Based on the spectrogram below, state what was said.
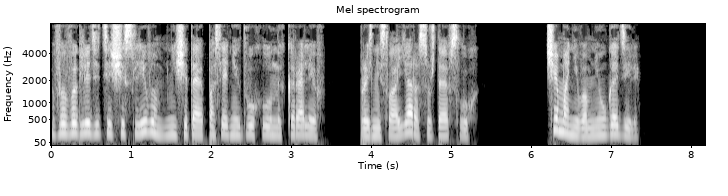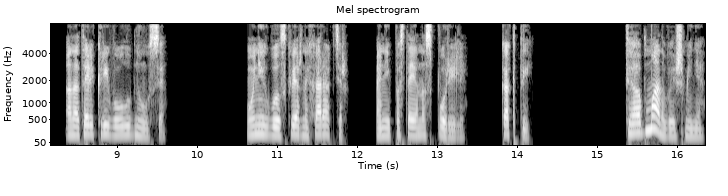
«Вы выглядите счастливым, не считая последних двух лунных королев», произнесла я, рассуждая вслух. «Чем они вам не угодили?» Анатель криво улыбнулся. У них был скверный характер. Они постоянно спорили. Как ты. Ты обманываешь меня.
